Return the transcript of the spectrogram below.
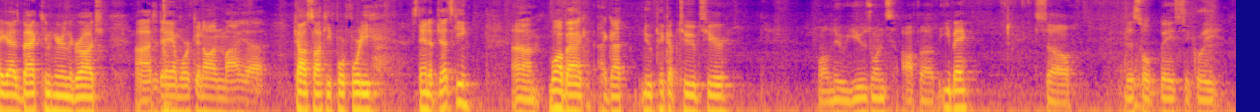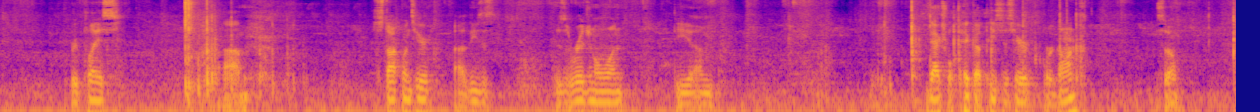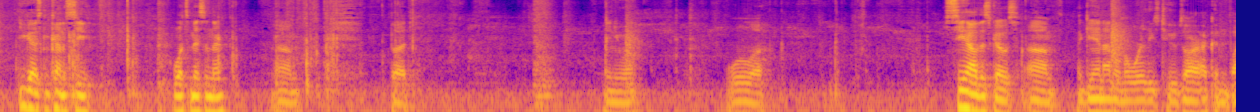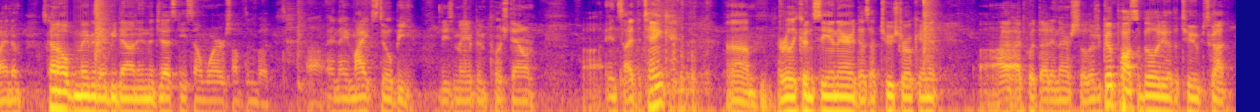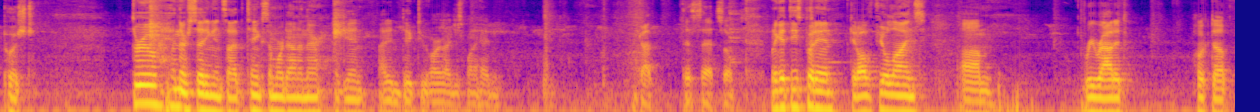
Hey guys, back Tim here in the garage. Uh, today I'm working on my uh, Kawasaki 440 stand-up jet ski. Um, a while back, I got new pickup tubes here. Well, new used ones off of eBay. So this will basically replace um, stock ones here. Uh, these is, this is the original one. The um, the actual pickup pieces here were gone. So you guys can kind of see what's missing there. Um, but anyway, we'll uh, see how this goes. Um, again, I don't know where these tubes are. I couldn't find them. I was kind of hoping maybe they'd be down in the jet ski somewhere or something, but uh, and they might still be. These may have been pushed down uh, inside the tank. Um, I really couldn't see in there. It does have two stroke in it. Uh, I, I, put that in there. So there's a good possibility that the tubes got pushed through and they're sitting inside the tank somewhere down in there. Again, I didn't dig too hard. I just went ahead and got this set. So I'm gonna get these put in, get all the fuel lines um, rerouted, hooked up.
